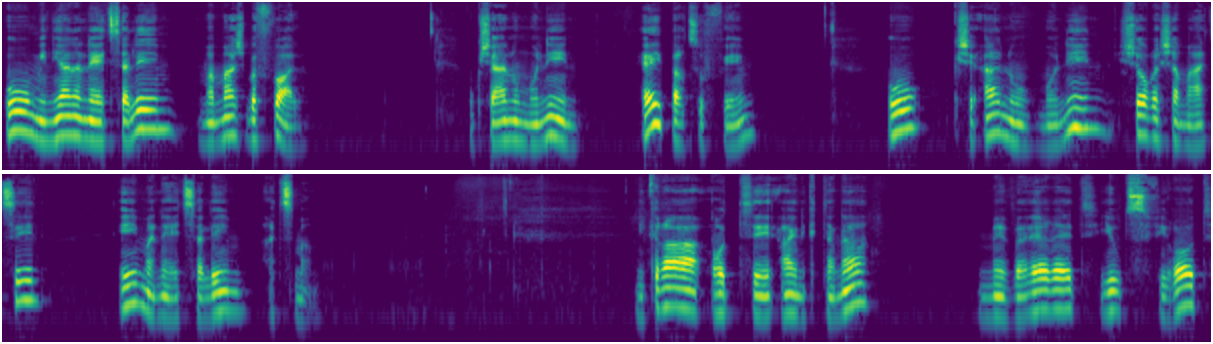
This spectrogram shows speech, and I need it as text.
הוא מניין הנאצלים ממש בפועל. וכשאנו מונין ה' פרצופים, הוא כשאנו מונין שורש המאציל עם הנאצלים עצמם. נקרא אות אה, עין קטנה, מבארת י' ספירות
